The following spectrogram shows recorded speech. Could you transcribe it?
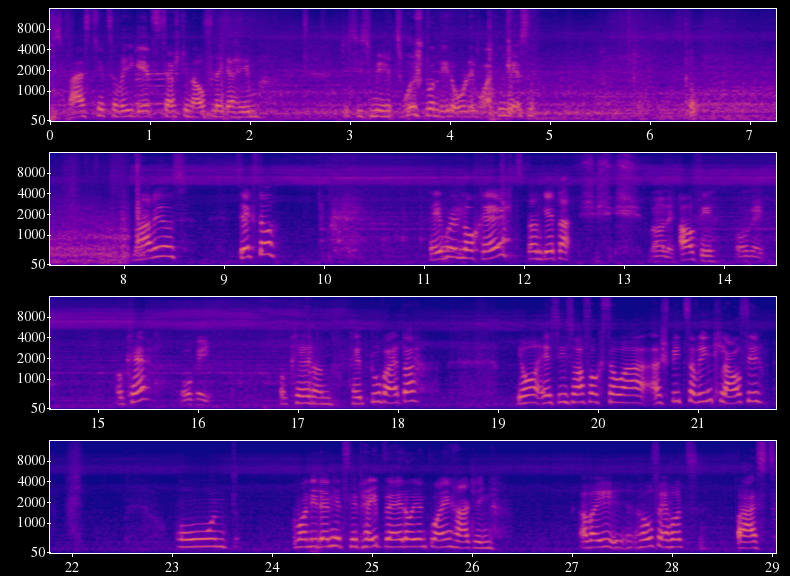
Das passt jetzt, aber ich gehe jetzt zuerst den Aufleger heben. Das ist mir jetzt wurscht, wenn die da alle warten müssen. Marius, siehst du? Hebel nach rechts, dann geht er Vale. auf. Okay. Okay? Okay. Okay, dann heb du weiter. Ja, es ist einfach so ein, ein spitzer Winkel auf. Und wenn ich den jetzt nicht heb, werde ich da irgendwo einhakeln. Aber ich hoffe, er hat's passt.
